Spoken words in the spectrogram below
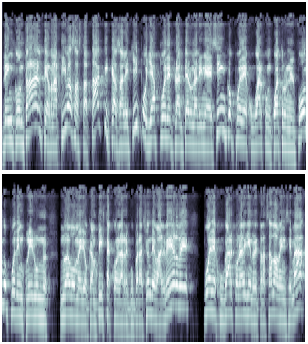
de encontrar alternativas hasta tácticas al equipo. Ya puede plantear una línea de cinco, puede jugar con cuatro en el fondo, puede incluir un nuevo mediocampista con la recuperación de Valverde, puede jugar con alguien retrasado a Benzema.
